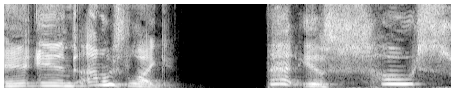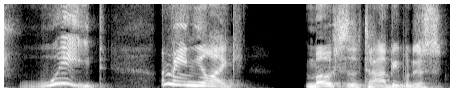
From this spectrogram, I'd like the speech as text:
and, and I was like, "That is so sweet." I mean, you like most of the time people just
